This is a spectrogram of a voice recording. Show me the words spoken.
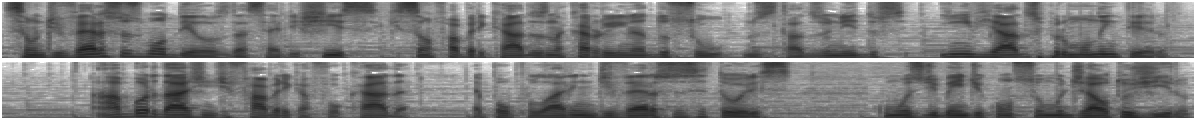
São diversos modelos da série X que são fabricados na Carolina do Sul, nos Estados Unidos, e enviados para o mundo inteiro. A abordagem de fábrica focada é popular em diversos setores, como os de bem de consumo de alto giro.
